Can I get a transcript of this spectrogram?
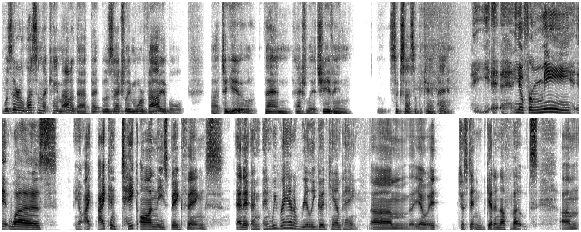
was there a lesson that came out of that that was actually more valuable uh, to you than actually achieving success of the campaign? You know, for me, it was, you know, I, I can take on these big things and it, and, and we ran a really good campaign. Um, you know, it just didn't get enough votes. Um,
